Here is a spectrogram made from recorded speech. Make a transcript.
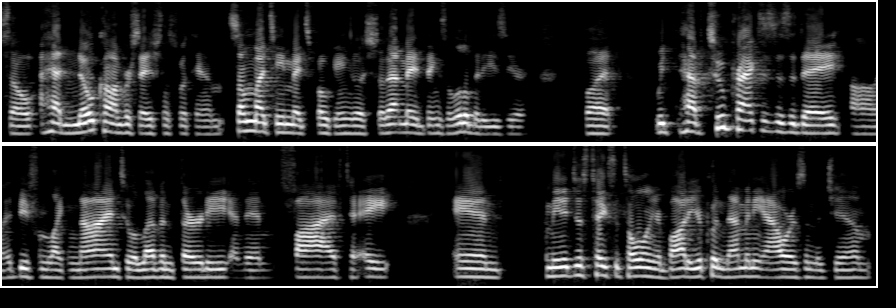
So I had no conversations with him. Some of my teammates spoke English, so that made things a little bit easier. But we have two practices a day. Uh, it'd be from like nine to eleven thirty, and then five to eight. And I mean, it just takes a toll on your body. You're putting that many hours in the gym.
